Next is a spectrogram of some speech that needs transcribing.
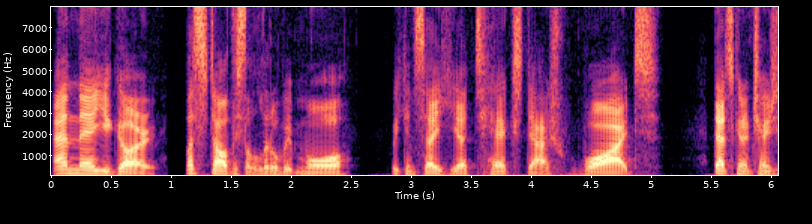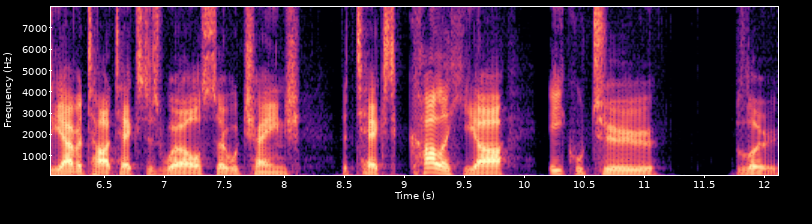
And there you go. Let's style this a little bit more. We can say here text dash white. That's going to change the avatar text as well. So we'll change the text color here equal to blue.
